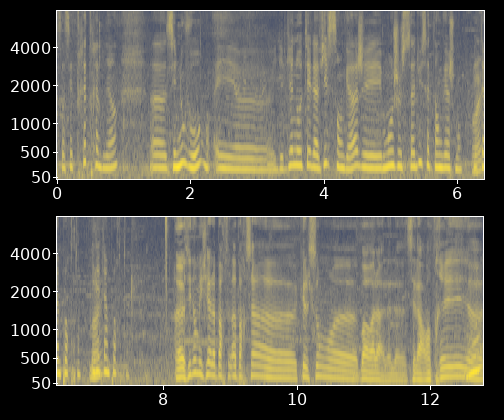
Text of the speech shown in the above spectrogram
Ça, c'est très très bien. Euh, c'est nouveau et euh, il est bien noté. La ville s'engage et moi, je salue cet engagement. Il Ouais. est important. Il Ouais. est important. Sinon, Michel, à part, à part ça, quels sont. bon, voilà, c'est la rentrée. Mhm.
